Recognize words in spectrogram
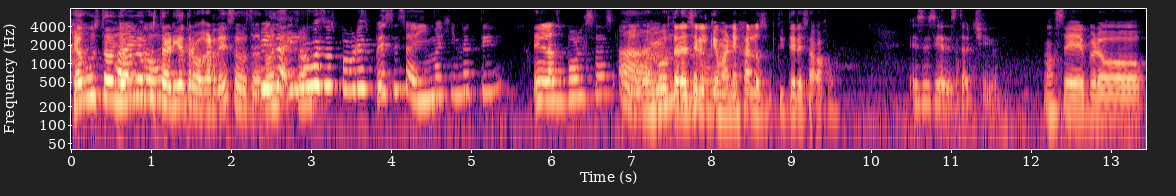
Qué gusto, yo a mí me gustaría trabajar de eso. O sea, no Luisa, es- y luego esos pobres peces ahí, imagínate. En las bolsas. a mí me Ay, gustaría ser el que maneja los títeres abajo. Ese sí ha de estar chido. No sé, pero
